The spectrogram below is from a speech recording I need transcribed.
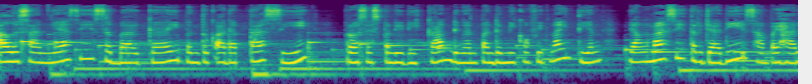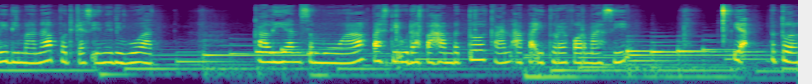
Alasannya sih sebagai bentuk adaptasi proses pendidikan dengan pandemi COVID-19 yang masih terjadi sampai hari di mana podcast ini dibuat. Kalian semua pasti udah paham betul kan apa itu reformasi? Ya, betul.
